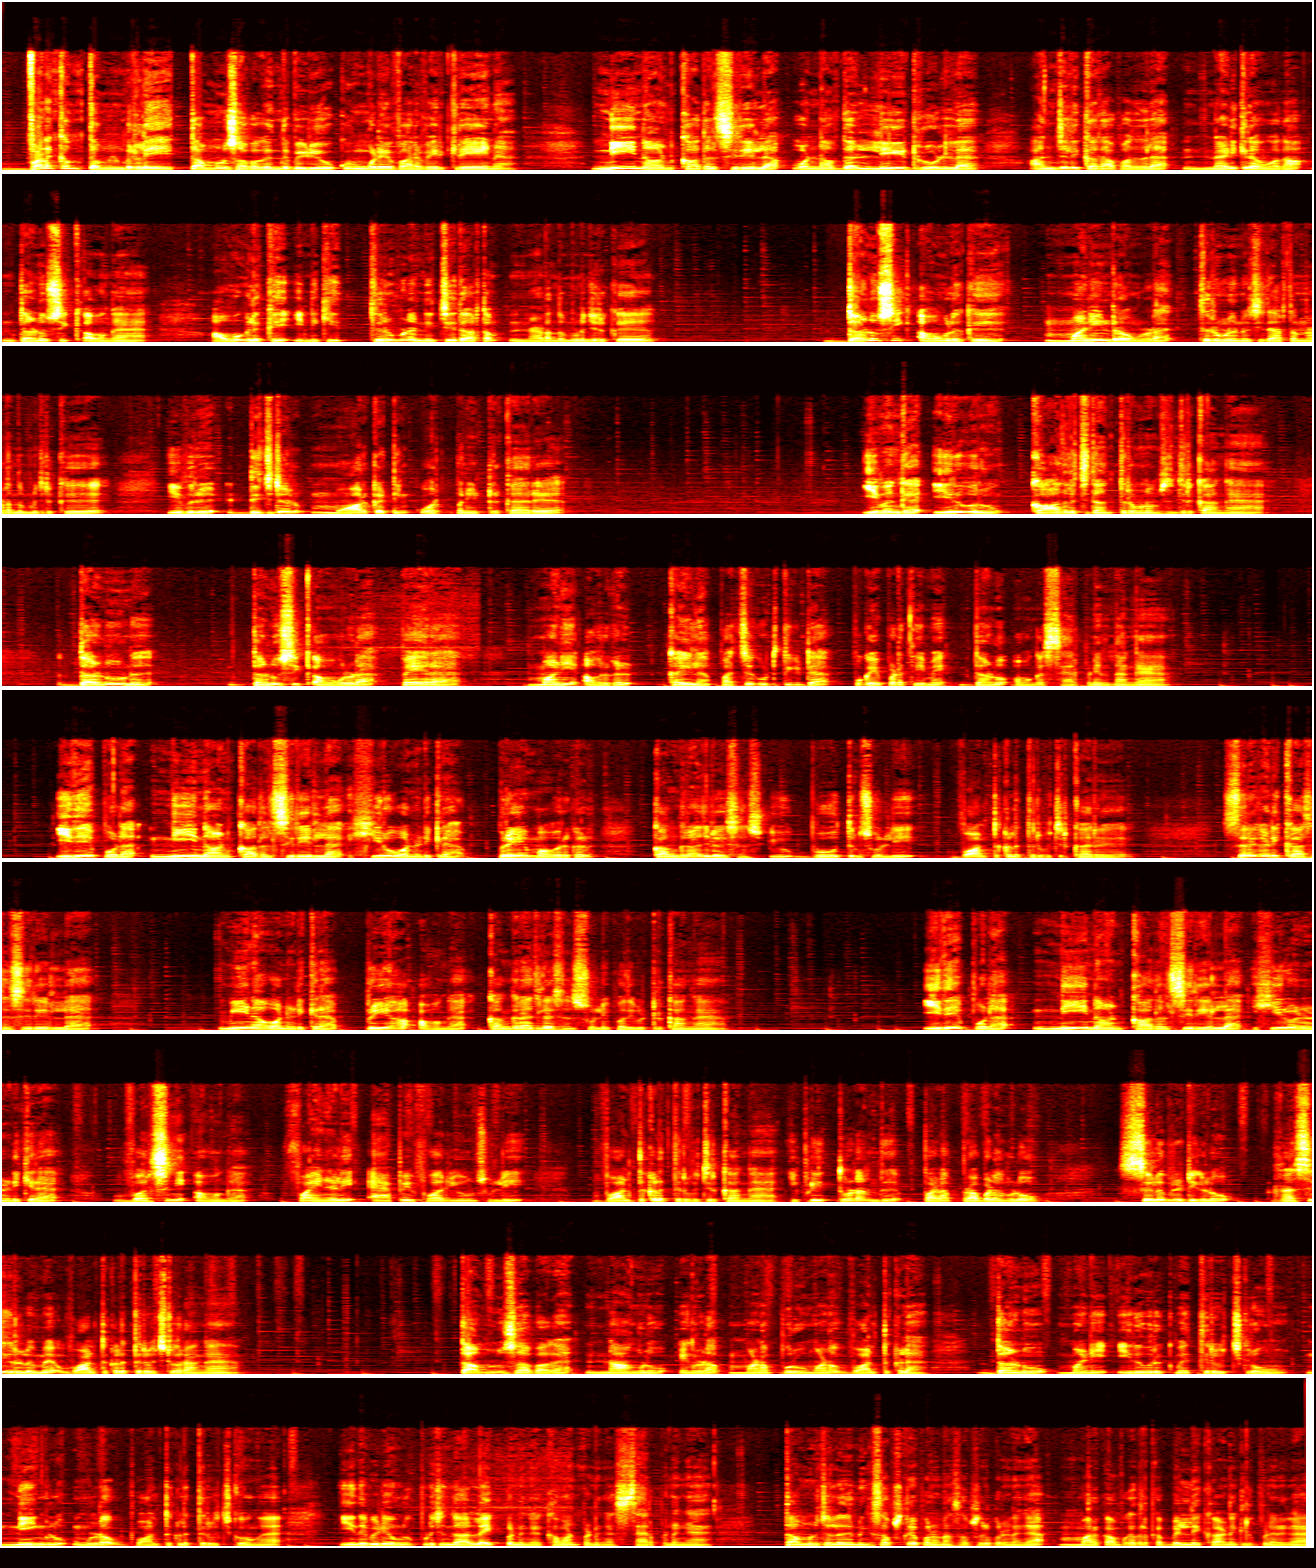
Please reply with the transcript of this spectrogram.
வணக்கம் தமிழ் நண்பர்களே தமிழ் சபக இந்த வீடியோவுக்கு உங்களே வரவேற்கிறேன். நீ நான் காதல் சீரியலில் ஒன் ஆஃப் த லீட் ரோலில் அஞ்சலி கதாபாத்திரத்தில் நடிக்கிறவங்க தான் தனுஷிக் அவங்க. அவங்களுக்கு இன்னைக்கு திருமண நிச்சயதார்த்தம் நடந்து முடிஞ்சிருக்கு. தனுஷிக் அவங்களுக்கு மணின்றவங்களோட திருமண நிச்சயதார்த்தம் நடந்து முடிஞ்சிருக்கு. இவர் டிஜிட்டல் மார்க்கெட்டிங் ஒர்க் பண்ணிகிட்ருக்காரு இவங்க இருவரும் காதலிச்சு தான் திருமணம் செஞ்சுருக்காங்க. தனுன்னு தனுஷிக் அவங்களோட பெயரை மணி அவர்கள் கையில் பச்சை குடுத்துக்கிட்ட புகைப்படத்தையுமே தனு அவங்க ஷேர் பண்ணியிருந்தாங்க. இதே போல் நீ நான் காதல் சீரியலில் ஹீரோவாக நடிக்கிற பிரேம் அவர்கள் கங்க்ராச்சுலேஷன்ஸ் யூ போத்துன்னு சொல்லி வாழ்த்துக்களை தெரிவிச்சிருக்காரு. சிறகடிக்காச சீரியலில் மீனாவாக நடிக்கிற பிரியா அவங்க கங்க்ராச்சுலேஷன்ஸ் சொல்லி பதிவிட்டிருக்காங்க. இதே போல் நீ நான் காதல் சீரியலில் ஹீரோயின் நடிக்கிற வர்ஷினி அவங்க ஃபைனலி ஹாப்பி ஃபார் யூன்னு சொல்லி வாழ்த்துக்களை தெரிவிச்சிருக்காங்க. இப்படி தொடர்ந்து பல பிரபலங்களும் செலிப்ரிட்டிகளும் ரசிகர்களுமே வாழ்த்துக்களை தெரிவிச்சிட்டு வராங்க. தமிழ் சார்பாக நாங்களும் எங்களோட மனப்பூர்வமான வாழ்த்துக்களை தனு மணி இருவருக்குமே தெரிவிச்சுக்கிறோம். நீங்களும் உங்களோட வாழ்த்துக்களை தெரிவிச்சுக்கோங்க. இந்த வீடியோ உங்களுக்கு பிடிச்சிருந்தா லைக் பண்ணுங்கள் கமெண்ட் பண்ணுங்கள் ஷேர் பண்ணுங்கள் தமிழ் சேனல் நீங்கள் சப்ஸ்கிரைப் பண்ணலன்னா சப்ஸ்கிரைப் பண்ணுங்கள் மறக்காம பக்கத்தில் இருக்க பெல்லைக்கானு கிளிக் பண்ணிடுங்க.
